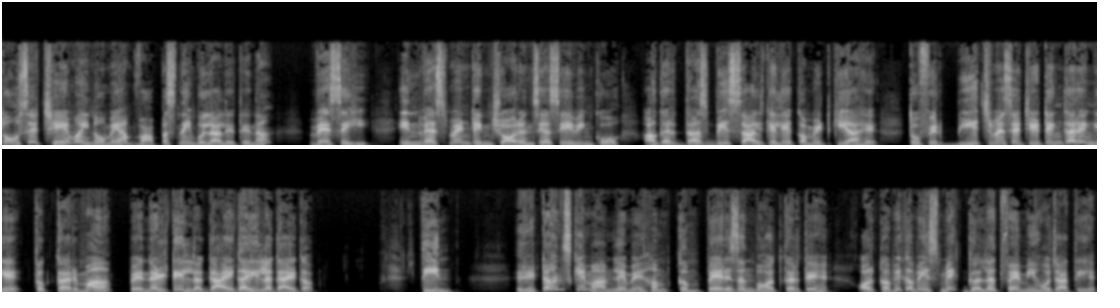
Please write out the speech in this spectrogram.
तो उसे छह महीनों में आप वापस नहीं बुला लेते ना? वैसे ही इन्वेस्टमेंट इंश्योरेंस या सेविंग को अगर 10-20 साल के लिए कमिट किया है तो फिर बीच में से चीटिंग करेंगे तो कर्मा पेनल्टी लगाएगा ही लगाएगा। तीन रिटर्न्स के मामले में हम कंपैरिजन बहुत करते हैं और कभी-कभी इसमें गलत फहमी हो जाती है।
